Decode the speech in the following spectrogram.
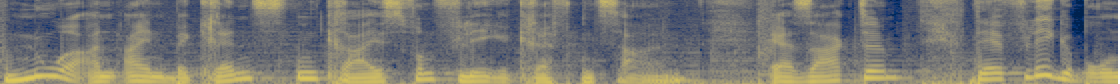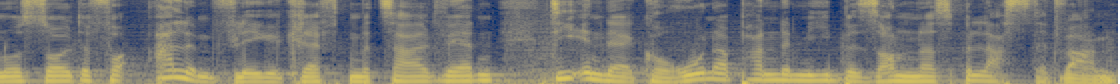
nur an einen begrenzten Kreis von Pflegekräften zahlen. Er sagte, der Pflegebonus sollte vor allem Pflegekräften bezahlt werden, die in der Corona-Pandemie besonders belastet waren.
